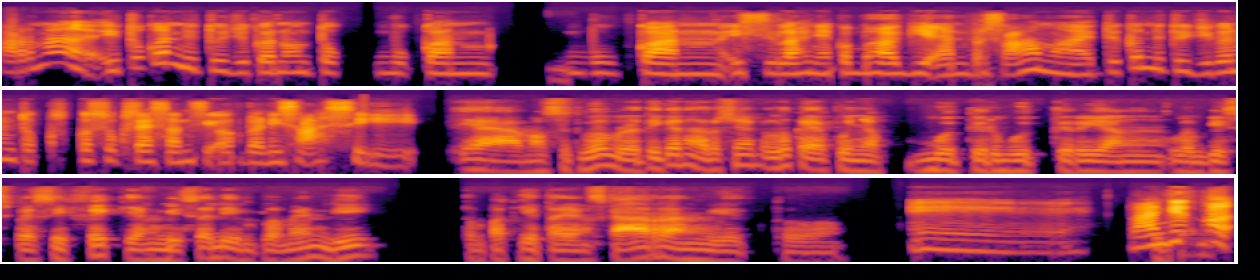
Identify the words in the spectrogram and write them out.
Karena itu kan ditujukan untuk bukan bukan istilahnya kebahagiaan bersama, itu kan ditujukan untuk kesuksesan si organisasi. Ya, maksud gue berarti kan harusnya lu kayak punya butir-butir yang lebih spesifik yang bisa diimplement di tempat kita yang sekarang gitu. Eh, lanjut, Pak.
